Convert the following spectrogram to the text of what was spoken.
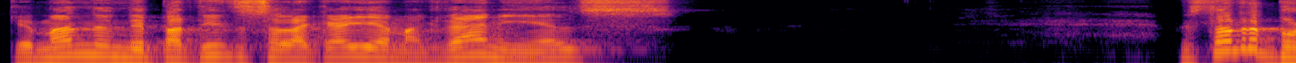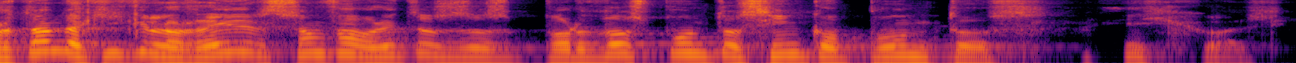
que manden de patitas a la calle a McDaniels? Me están reportando aquí que los Raiders son favoritos por 2.5 puntos. Híjole.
